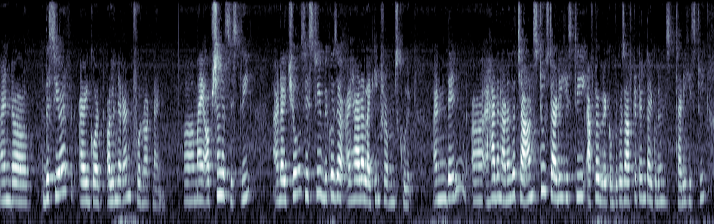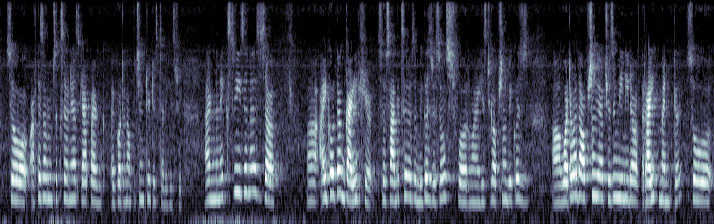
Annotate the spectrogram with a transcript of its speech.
and uh, this year I got All India rank 409. Uh, my optional is history and I chose history because I, had a liking from schooling. And then uh, I had an, another chance to study history after breakup because after 10th I couldn't study history. So after some 6 7 years gap I, I got an opportunity to study history. And the next reason is uh, uh, I got a guide here. So Sadik sir is the biggest resource for my history optional because uh, whatever the option we are choosing we need a right mentor. So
